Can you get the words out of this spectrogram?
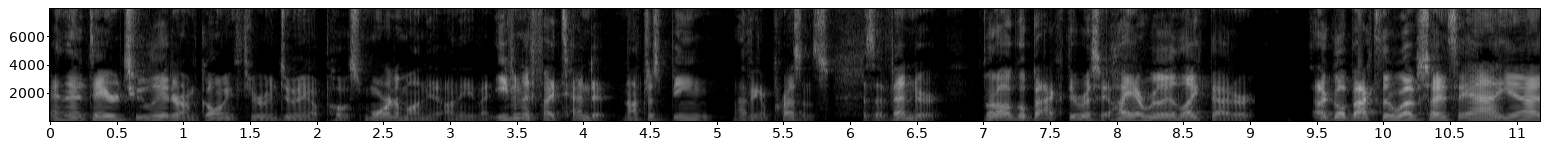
and then a day or two later, I'm going through and doing a post mortem on the on the event, even if I attend it, not just being having a presence as a vendor. But I'll go back through and say, "Hey, I really like that," or I go back to their website and say, "Yeah, yeah,"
